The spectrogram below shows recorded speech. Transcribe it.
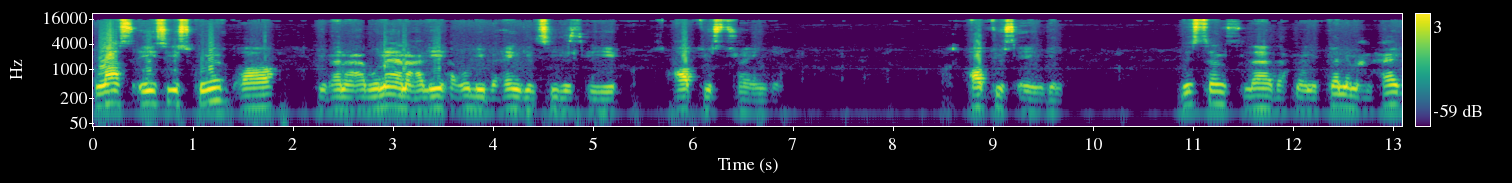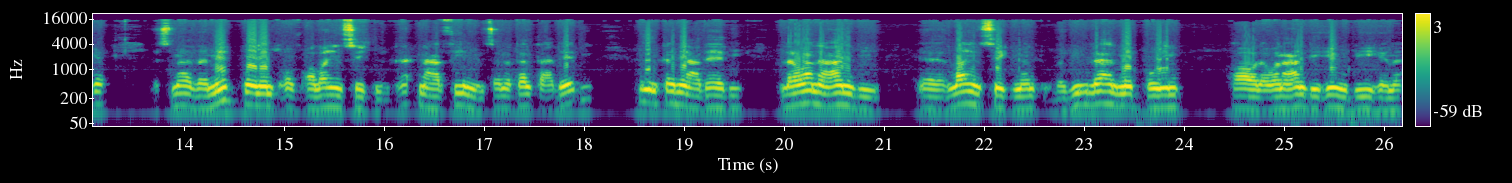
plus AC squared. آه يبقى أنا بناء عليه هقول يبقى angle C is إيه obtuse triangle. Obtuse angle. Distance. لا ده إحنا هنتكلم عن حاجة اسمها the midpoint of a line segment. إحنا عارفين من سنة تالتة اعدادي ومن تاني اعدادي لو أنا عندي line segment بجيب لها ال midpoint آه لو أنا عندي A و B هنا.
